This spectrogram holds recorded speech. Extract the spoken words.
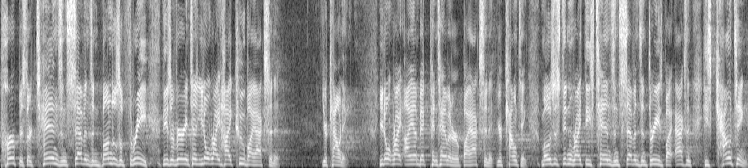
purpose. There are tens and sevens and bundles of three. These are very intense. You don't write haiku by accident, you're counting. You don't write iambic pentameter by accident, you're counting. Moses didn't write these tens and sevens and threes by accident, he's counting.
